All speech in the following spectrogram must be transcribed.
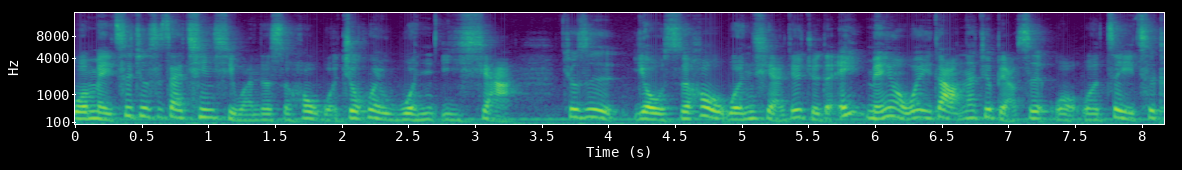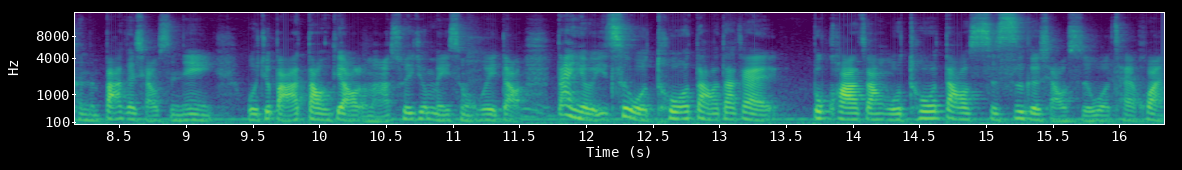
我每次就是在清洗完的时候，我就会闻一下，就是有时候闻起来就觉得诶没有味道，那就表示我我这一次可能八个小时内我就把它倒掉了嘛，所以就没什么味道。但有一次我拖到大概不夸张，我拖到十四个小时我才换，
